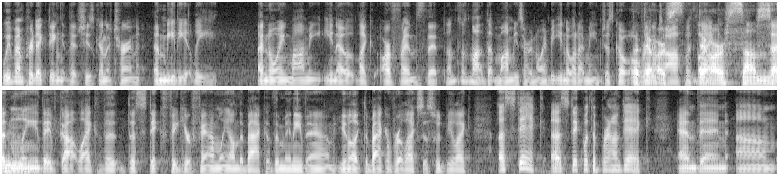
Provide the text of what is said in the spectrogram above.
we've been predicting that she's going to turn immediately annoying mommy you know like our friends that not that mommies are annoying but you know what I mean just go over there the are top with there like are some who- suddenly they've got like the the stick figure family on the back of the minivan you know like the back of her Lexus would be like a stick a stick with a brown dick and then um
